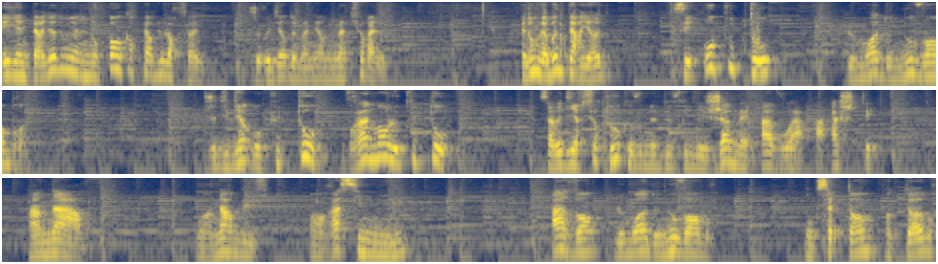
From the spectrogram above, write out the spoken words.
et il y a une période où elles n'ont pas encore perdu leurs feuilles. Je veux dire de manière naturelle. Et donc la bonne période, c'est au plus tôt le mois de novembre. Je dis bien au plus tôt, vraiment le plus tôt. Ça veut dire surtout que vous ne devriez jamais avoir à acheter un arbre ou un arbuste en racine nue avant le mois de novembre. Donc septembre, octobre,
